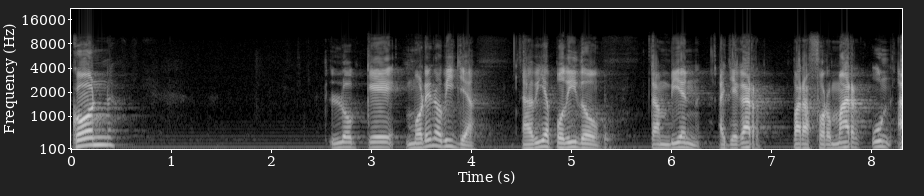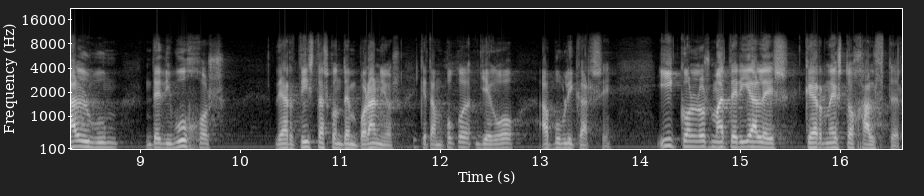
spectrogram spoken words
con lo que Moreno Villa había podido también allegar para formar un álbum de dibujos de artistas contemporáneos que tampoco llegó a publicarse, y con los materiales que Ernesto Halfter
